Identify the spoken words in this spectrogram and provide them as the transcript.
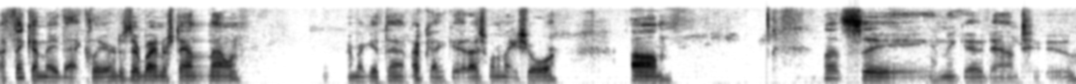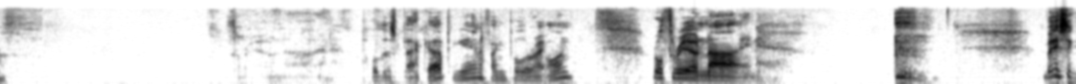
I think I made that clear. Does everybody understand that one? Everybody get that? Okay, good. I just want to make sure. Um, let's see. Let me go down to Pull this back up again if I can pull the right one. Rule 309 basic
